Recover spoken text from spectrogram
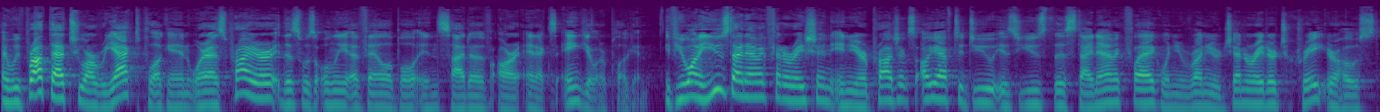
and we've brought that to our React plugin, whereas prior this was only available inside of our NX Angular plugin. If you want to use dynamic federation in your projects, all you have to do is use this dynamic flag when you run your generator to create your host.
